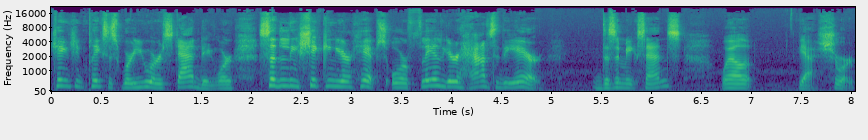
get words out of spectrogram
changing places where you are standing, or suddenly shaking your hips, or flail your hands in the air. Does it make sense? Well, yeah, sure.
